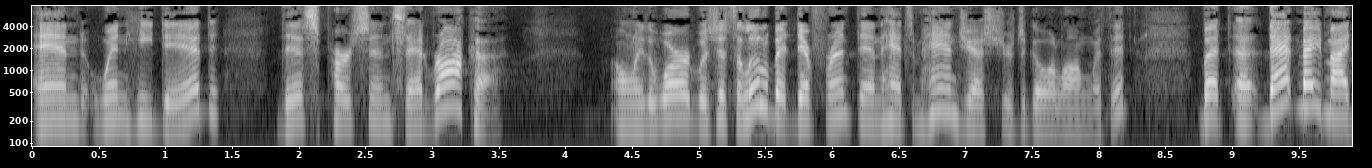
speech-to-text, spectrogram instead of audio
And when he did, this person said, Raca only the word was just a little bit different and had some hand gestures to go along with it. But uh, that made my,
